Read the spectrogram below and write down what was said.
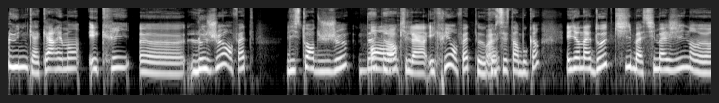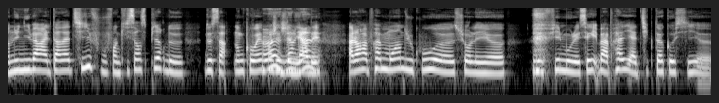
une qui a carrément écrit euh, le jeu en fait, l'histoire du jeu, qu'il a écrit en fait, euh, comme Ouais. si c'était un bouquin. Et il y en a d'autres qui bah, s'imaginent un univers alternatif ou enfin qui s'inspirent de, de ça. Donc ouais, moi Ah, j'ai déjà regardé. Alors après moins du coup sur les les films ou les séries. Bah, après, il y a TikTok aussi. euh,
